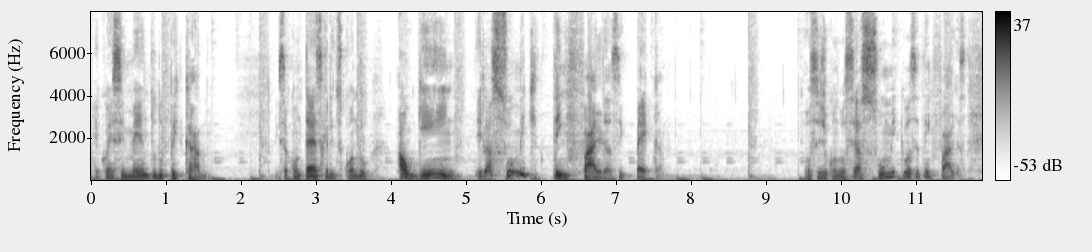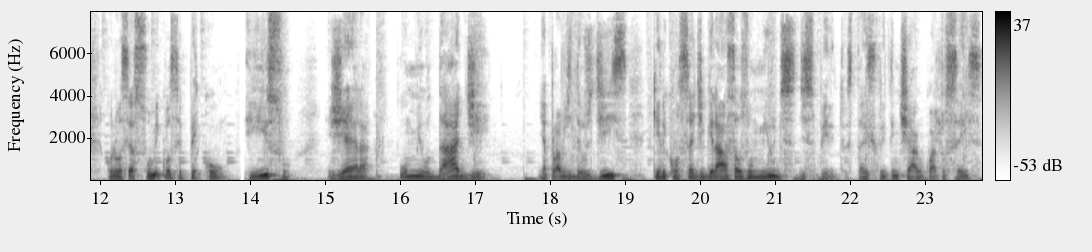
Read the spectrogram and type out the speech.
reconhecimento do pecado. Isso acontece, queridos, quando alguém ele assume que tem falhas e peca. Ou seja, quando você assume que você tem falhas, quando você assume que você pecou, e isso gera humildade. E a palavra de Deus diz que ele concede graça aos humildes de espírito. Está escrito em Tiago 4,6.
